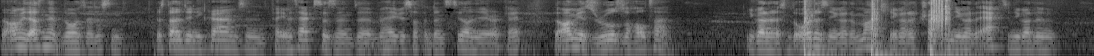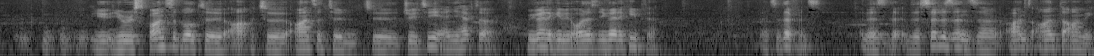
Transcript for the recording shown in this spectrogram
The army doesn't have laws that listen, just don't do any crimes and pay your taxes and uh, behave yourself and don't steal and okay. The army has rules the whole time. You got to listen to orders and you got to march, and you got to train and you got to act and you got to you, you're responsible to uh, to answer to, to duty, and you have to. We're going to give you orders, and you're going to keep them. That's the difference. The, the, citizens aren't, aren't the army.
